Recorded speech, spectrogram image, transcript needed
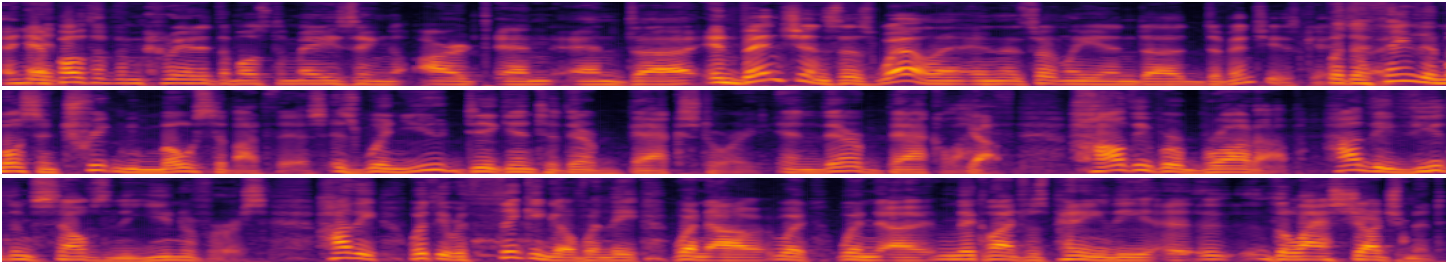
And yet, and, both of them created the most amazing art and and uh, inventions as well, and, and certainly in uh, Da Vinci's case. But the right? thing that most intrigued me most about this is when you dig into their backstory and their back life, yeah. how they were brought up, how they viewed themselves in the universe, how they what they were thinking of when they when uh, when uh, Michelangelo was painting the uh, the Last Judgment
